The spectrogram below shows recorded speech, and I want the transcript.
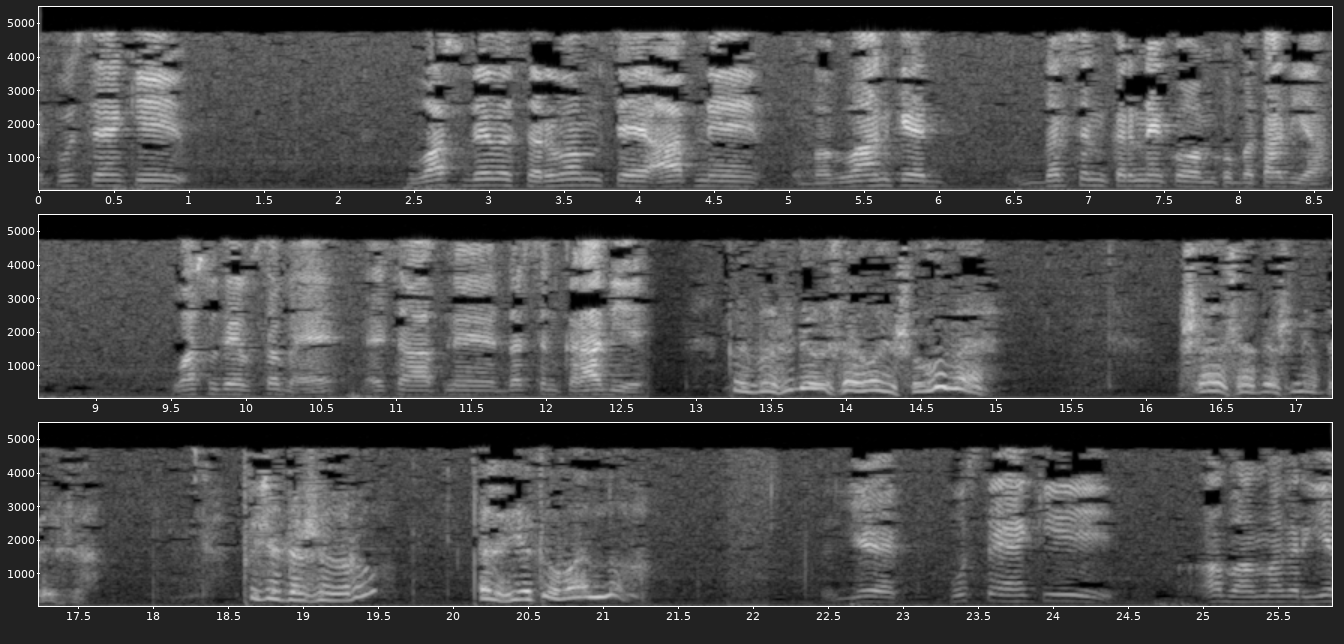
ये पूछते हैं कि वासुदेव सर्वम से आपने भगवान के दर्शन करने को हमको बता दिया। वासुदेव सब है ऐसा आपने दर्शन करा दिए। तो वासुदेव सर्वम शुभ में सहसा दर्शन पैसा पीछे दर्शन करो। पहले ये तो मान लो। ये पूछते हैं कि अब हम अगर ये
